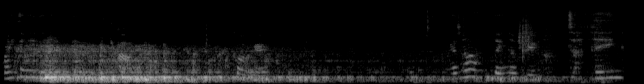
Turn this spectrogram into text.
Why can't we get in here? oh. Go over here. There's not a thing up here. It's a thing.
